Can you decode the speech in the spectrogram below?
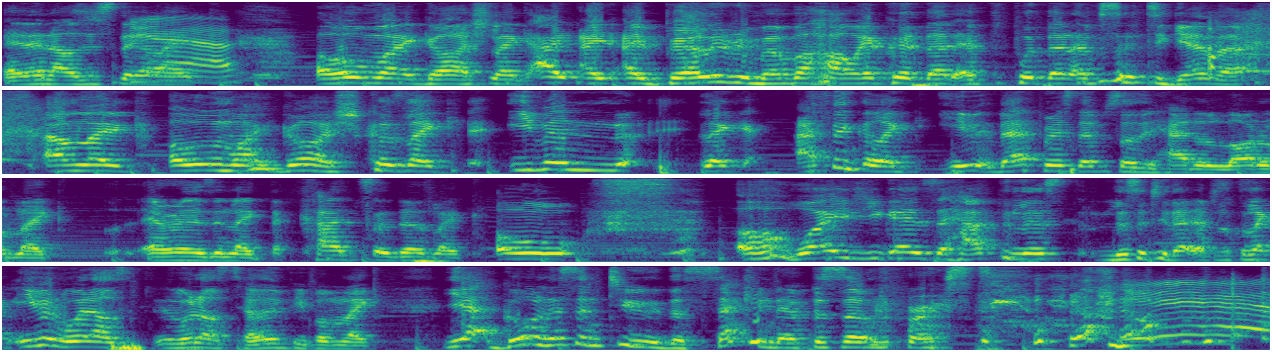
and then i was just there yeah. like oh my gosh like I, I i barely remember how i could that put that episode together i'm like oh my gosh because like even like i think like even that first episode it had a lot of like errors in like the cuts and there's like oh oh why did you guys have to listen listen to that episode like even when i was when i was telling people i'm like yeah go listen to the second episode first yeah yeah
